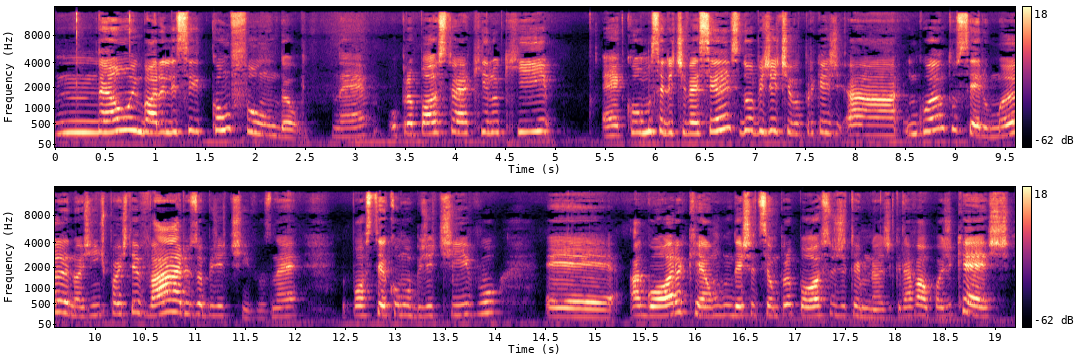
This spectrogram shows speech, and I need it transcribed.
não, embora eles se confundam, né? O propósito é aquilo que é como se ele tivesse antes do objetivo, porque ah, enquanto ser humano, a gente pode ter vários objetivos, né? Eu posso ter como objetivo é, agora, que é um, deixa de ser um propósito de terminar de gravar o podcast.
